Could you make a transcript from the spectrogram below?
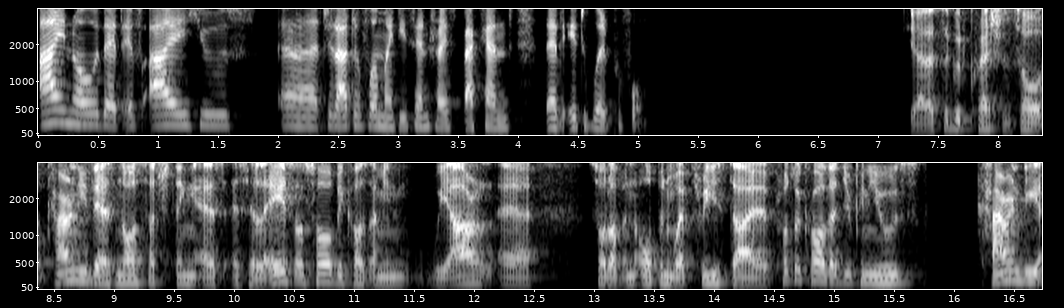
I know that if I use uh, Gelato for my decentralized backend that it will perform? Yeah, that's a good question. So currently there's no such thing as SLAs or so, because I mean, we are uh, sort of an open Web3 style protocol that you can use. Currently,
